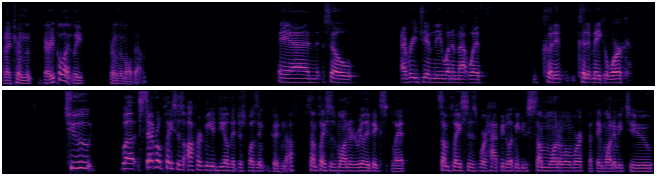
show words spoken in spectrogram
and I turned them very politely, turned them all down. And so every gym that you went and met with, could it could it make it work? Two well, several places offered me a deal that just wasn't good enough. Some places wanted a really big split. Some places were happy to let me do some one-on-one work, but they wanted me to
